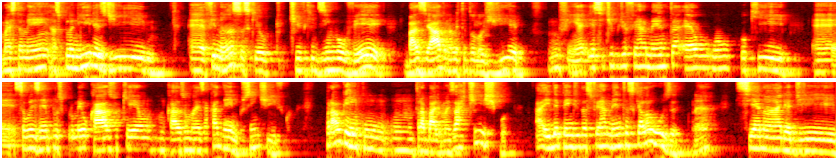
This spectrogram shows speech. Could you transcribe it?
mas também as planilhas de é, finanças que eu tive que desenvolver baseado na metodologia, enfim, é, esse tipo de ferramenta é o, o, o que é, são exemplos para o meu caso, que é um, um caso mais acadêmico, científico. Para alguém com um trabalho mais artístico, aí depende das ferramentas que ela usa, né? Se é na área de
